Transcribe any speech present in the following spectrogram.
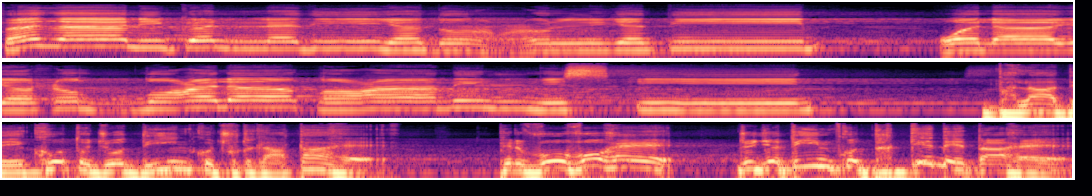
فذلك الذي يدع اليتيم ولا يحض على طعام المسكين بھلا دیکھو تو جو دین کو چھٹلاتا ہے پھر وہ وہ ہے جو یتیم کو دھکے دیتا ہے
